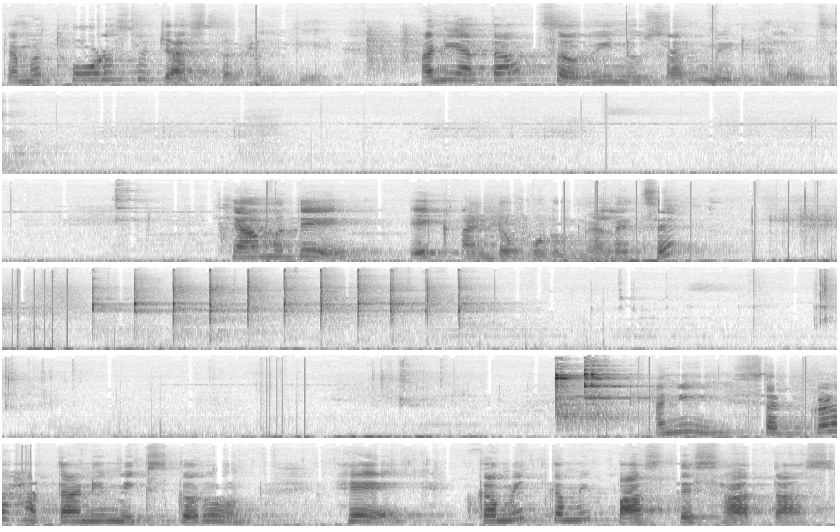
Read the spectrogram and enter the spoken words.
त्यामुळे थोडंसं जास्त घालते आणि आता चवीनुसार मीठ घालायचं आहे ह्यामध्ये एक अंडं फोडून घालायचं आहे आणि सगळं हाताने मिक्स करून हे कमीत कमी पाच ते सहा तास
